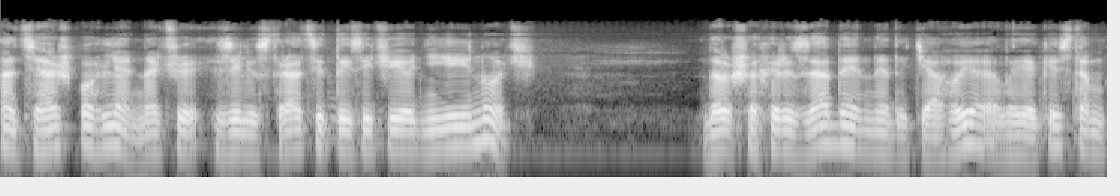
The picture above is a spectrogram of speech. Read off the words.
А ця ж поглянь, наче з ілюстрації тисячі однієї ночі. До Шахерзади не дотягує, але якесь там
